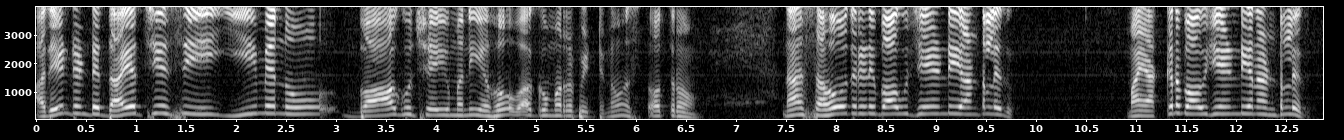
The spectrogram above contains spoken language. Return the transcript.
అదేంటంటే దయచేసి ఈమెను బాగు చేయమని యహోవాకు మొర్రపెట్టిను స్తోత్రం. నా సహోదరిని బాగు చేయండి అంటలేదు. మా అక్కను బాగు చేయండి అని అంటలేదు.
